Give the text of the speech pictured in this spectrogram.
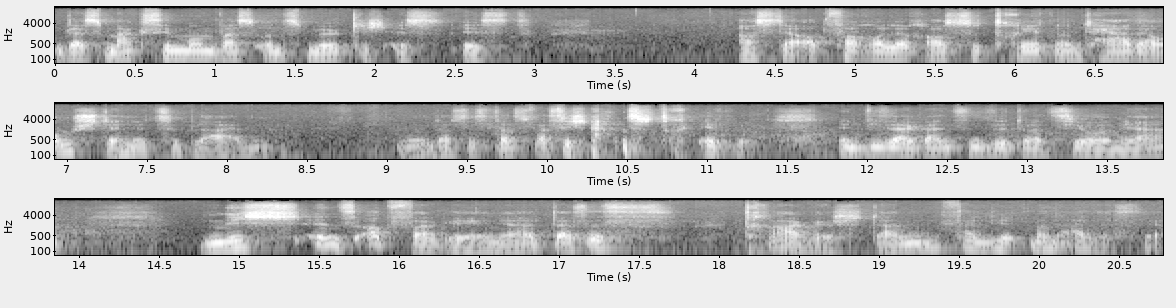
das Maximum, was uns möglich ist, ist, aus der Opferrolle rauszutreten und Herr der Umstände zu bleiben. Und das ist das, was ich anstrebe in dieser ganzen Situation. Ja? nicht ins Opfer gehen. Ja? Das ist tragisch. Dann verliert man alles. Ja?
